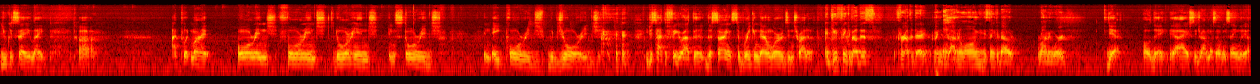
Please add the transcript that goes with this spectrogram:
you could say like, uh, I put my orange four inch door hinge in storage and ate porridge with George. you just have to figure out the, the science to breaking down words and try to. And do you think about this throughout the day? I mean, driving along, you think about rhyming words? Yeah, all day. Yeah, I actually drive myself insane with it.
